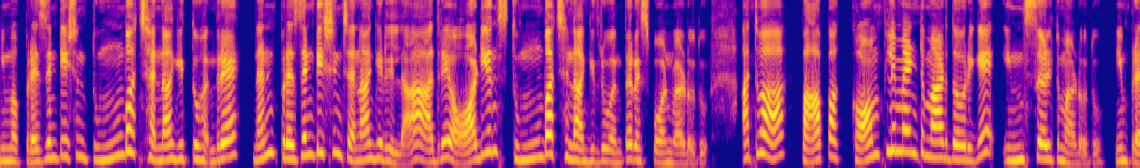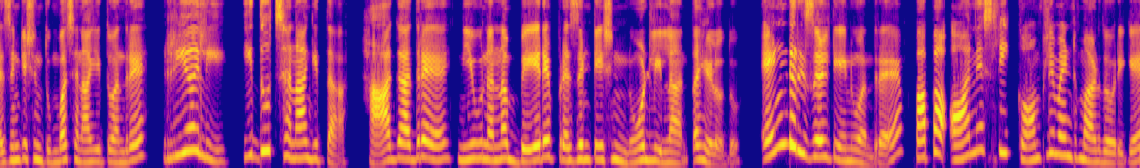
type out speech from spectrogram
ನಿಮ್ಮ ಪ್ರೆಸೆಂಟೇಶನ್ ತುಂಬಾ ಚೆನ್ನಾಗಿತ್ತು ಅಂದ್ರೆ, ನನ್ ಪ್ರೆಸೆಂಟೇಶನ್ ಚೆನ್ನಾಗಿರ್ಲಿಲ್ಲ, ಆದ್ರೆ ಆಡಿಯನ್ಸ್ ತುಂಬಾ ಚೆನ್ನಾಗಿದ್ರು ಅಂತ ರೆಸ್ಪಾಂಡ್ ಮಾಡೋದು. ಅಥವಾ ಪಾಪ ಕಾಂಪ್ಲಿಮೆಂಟ್ ಮಾಡಿದವರಿಗೆ ಇನ್ಸಲ್ಟ್ ಮಾಡೋದು. ನಿಮ್ ಪ್ರೆಸೆಂಟೇಶನ್ ತುಂಬಾ ಚೆನ್ನಾಗಿತ್ತು ಅಂದ್ರೆ, ರಿಯಲಿ, ಇದು ಚೆನ್ನಾಗಿತ್ತಾ? ಹಾಗಾದ್ರೆ ನೀವು ನನ್ನ ಬೇರೆ ಪ್ರೆಸೆಂಟೇಶನ್ ನೋಡ್ಲಿಲ್ಲ ಅಂತ ಹೇಳೋದು. ಎಂಡ್ ರಿಸಲ್ಟ್ ಏನು ಅಂದ್ರೆ, ಪಾಪ ಆನೆಸ್ಟ್ಲಿ ಕಾಂಪ್ಲಿಮೆಂಟ್ ಮಾಡಿದವರಿಗೆ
